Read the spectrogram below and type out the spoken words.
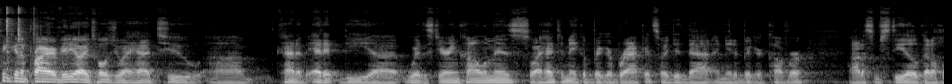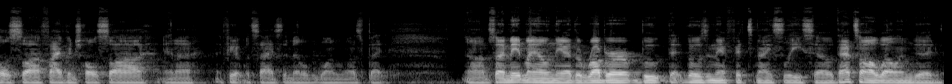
think in a prior video, I told you I had to uh, kind of edit the uh, where the steering column is. So I had to make a bigger bracket. So I did that. I made a bigger cover out of some steel, got a hole saw, five inch hole saw, and a, I forget what size the middle one was, but um, so I made my own there. The rubber boot that goes in there fits nicely. So that's all well and good.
